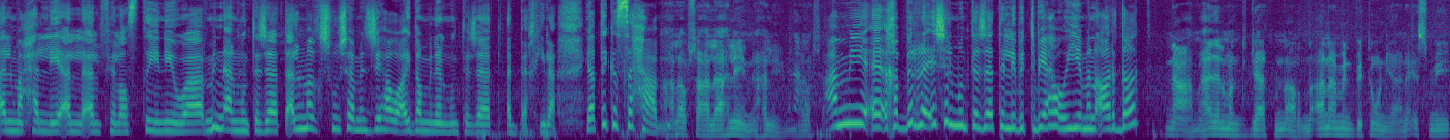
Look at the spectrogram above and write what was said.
المحلي ال- الفلسطيني ومن المنتجات المغشوشة من جهة وأيضا من المنتجات الدخيلة يعطيك الصحة عمي. أهلا وسهلا أهلين أهلين. أهلا وسهلا. عمي آه، خبرنا إيش المنتجات اللي بتبيعها وهي من أرضك؟ نعم هذه المنتجات من ارضنا أنا من بتونيا. أنا اسمي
